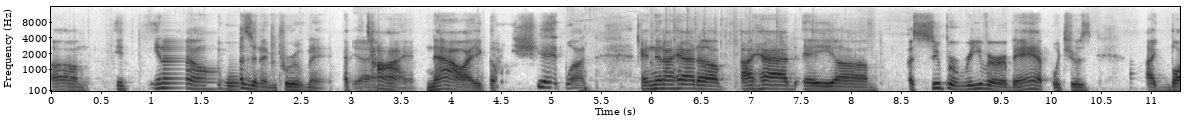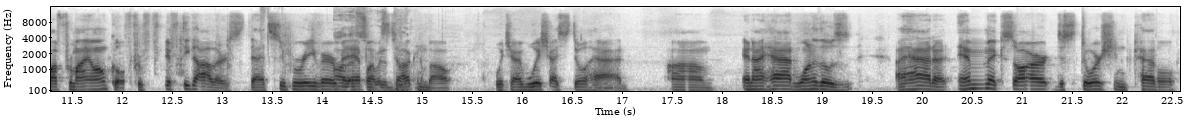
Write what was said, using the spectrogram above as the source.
Um, it you know it was an improvement at Yeah. the time. Now I go shit what, and then I had a I had a um, a super reverb amp which was I bought for my uncle for fifty dollars. That super reverb Oh, amp I was good deal. talking about, which I wish I still had. Um, and I had one of those. I had an MXR distortion pedal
